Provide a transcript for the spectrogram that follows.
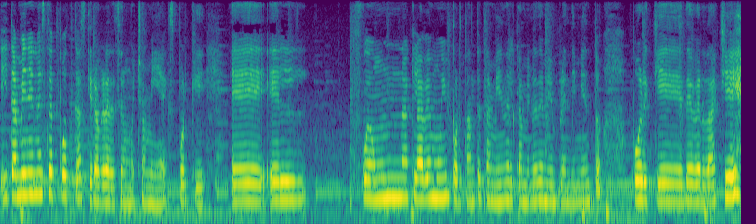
Y también en este podcast quiero agradecer mucho a mi ex porque eh, él fue una clave muy importante también en el camino de mi emprendimiento porque de verdad que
